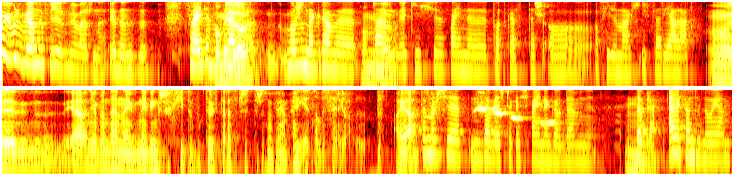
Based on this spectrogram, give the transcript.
Mój ulubiony film, nieważne, jeden z. Słuchajcie, w Pomidor? ogóle może nagramy Pomidor? tam jakiś fajny podcast też o, o filmach i serialach. o, Ja nie oglądałem naj, największych hitów, o których teraz wszyscy rozmawiają. Ej, jest nowy serial. A ja... To może się dowiesz czegoś fajnego ode mnie. No. Dobra, ale kontynuując.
